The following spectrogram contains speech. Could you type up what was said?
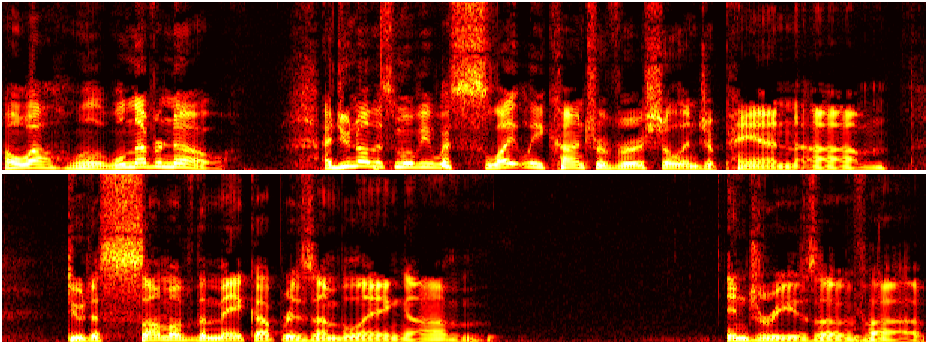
Oh well, we'll we'll never know. I do know this movie was slightly controversial in Japan um, due to some of the makeup resembling um, injuries of uh,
